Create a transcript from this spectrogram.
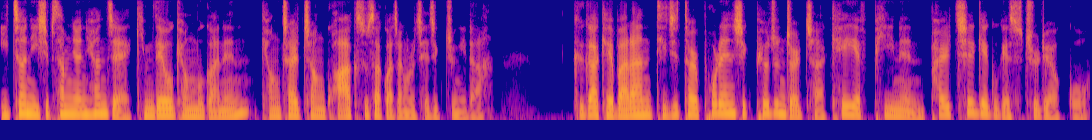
2023년 현재 김대호 경무관은 경찰청 과학수사과장으로 재직 중이다. 그가 개발한 디지털 포렌식 표준 절차 KFP는 87개국에 수출되었고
